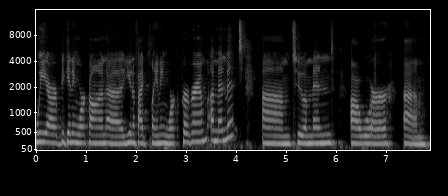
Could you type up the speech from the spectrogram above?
we are beginning work on a unified planning work program amendment um, to amend our um,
